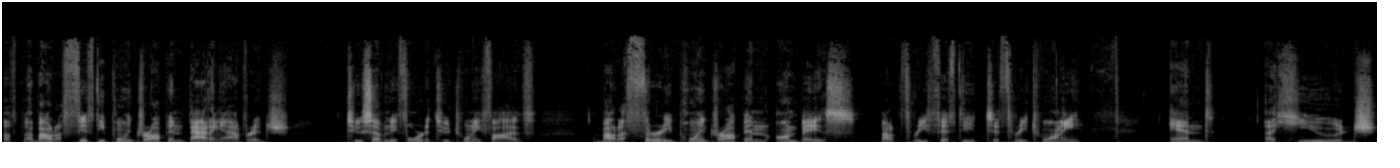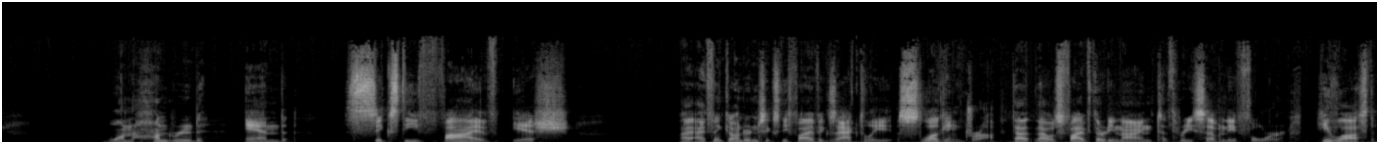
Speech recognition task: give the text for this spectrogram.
a, about a 50 point drop in batting average, 274 to 225. About a 30 point drop in on base, about 350 to 320. And a huge 165 ish I, think 165 exactly slugging drop. That that was 539 to 374. He lost a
